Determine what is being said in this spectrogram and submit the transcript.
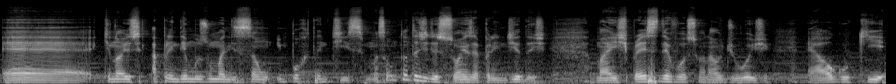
é que nós aprendemos uma lição importantíssima. São tantas lições aprendidas, mas para esse devocional de hoje é algo que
